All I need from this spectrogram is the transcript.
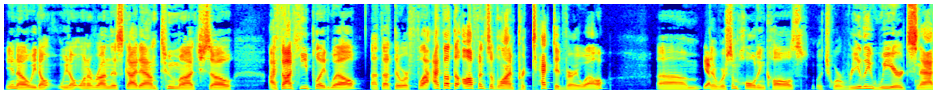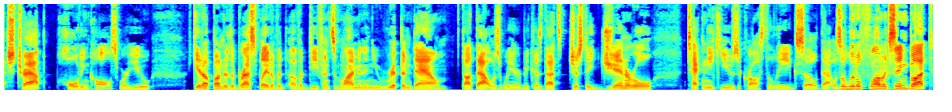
you know, we don't we don't want to run this guy down too much. So I thought he played well. I thought there were flat. I thought the offensive line protected very well. Um, yep. There were some holding calls, which were really weird snatch trap holding calls, where you get up under the breastplate of a of a defensive lineman and you rip him down. Thought that was weird because that's just a general technique used across the league. So that was a little flummoxing, but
